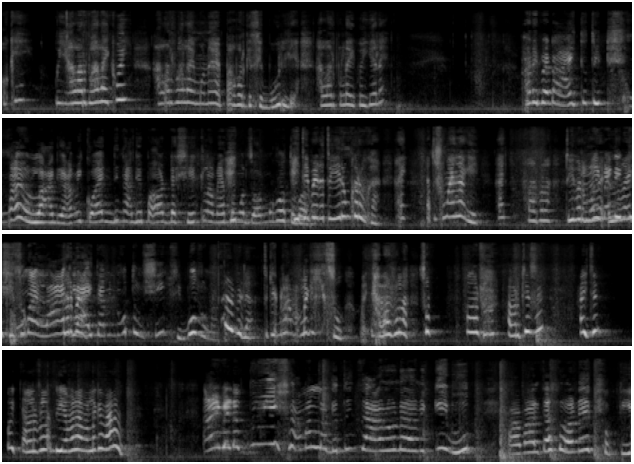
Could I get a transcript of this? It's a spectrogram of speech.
ওকে ওই হালার পালাই কই? হালার পালাই মনে হয় পাওয়ার গেছে বুঝলে হালার পালাই কই গেলে? আরে বেটা আই তো তুই সময়ও লাগে। আমি কয়েকদিন আগে পাওয়ারটা শিখলাম এত মোর জন্মগত এই যে। বেটা তুই এরম করো আই এত সময় লাগে? আই পালা তুই এবার আরে মনে শিখছো সময় লাগে বেটা। আইতে আমি নতুন শিখছি বুঝো না। আরে বেটা তুই এবার আমার লাগে শিখছো? ওই পালা সব আবার কেছে আইছে ওই হালার পালা তুই আবার আমার লাগে মারো। আমি বেটা তুই আমার লাগে তুই জানো না আমি কি ভূত? আমার কাছে অনেক শক্তি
